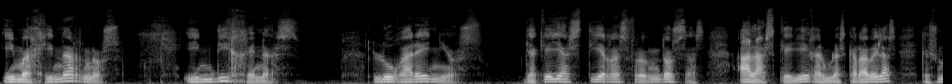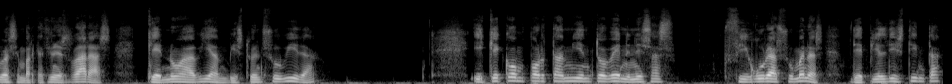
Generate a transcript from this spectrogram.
imaginarnos indígenas, lugareños de aquellas tierras frondosas a las que llegan unas carabelas, que son unas embarcaciones raras que no habían visto en su vida, y qué comportamiento ven en esas figuras humanas de piel distinta,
